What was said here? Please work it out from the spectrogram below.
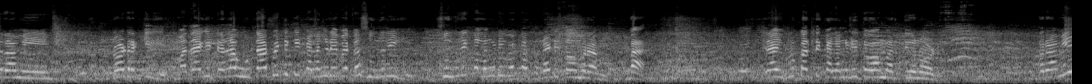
ತರಾಮಿ ನೋಡ್ರಕ್ಕಿ ಮದಾಗಿಟ್ಟೆಲ್ಲ ಊಟ ಬಿಟ್ಟಿಕ್ಕಿ ಕಲ್ಲಂಗಡಿ ಬೇಕಾ ಸುಂದರಿಗೆ ಸುಂದರಿ ಕಲ್ಲಂಗಡಿ ಬೇಕಾತ. ನಡಿ ತಗೊಂಬರಾಮಿ. ಬಾ. ನಾ ಇಬ್ರು ಕಲ್ತಿ ಕಲ್ಲಂಗಡಿ ತಗೊಂಬರ್ತೀವಿ ನೋಡ್ರಿ ಬರಾಮಿ?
